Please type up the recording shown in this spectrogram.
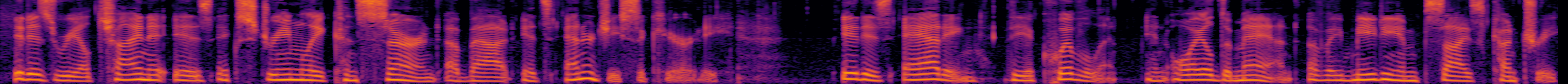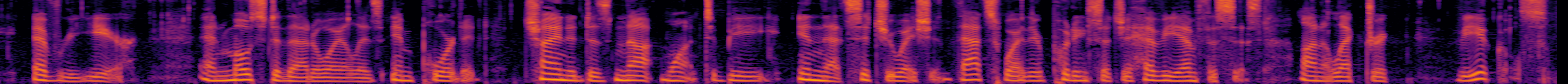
It is real. China is extremely concerned about its energy security. It is adding the equivalent in oil demand of a medium sized country every year, and most of that oil is imported. China does not want to be in that situation. That's why they're putting such a heavy emphasis on electric vehicles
